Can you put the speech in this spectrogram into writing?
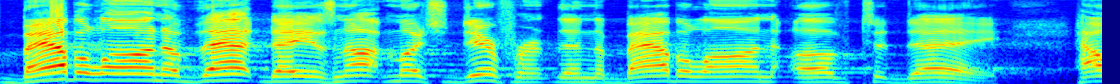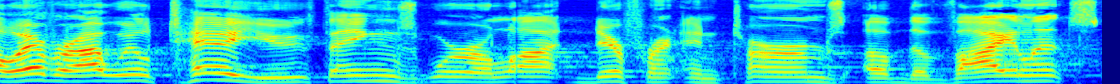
Babylon of that day is not much different than the Babylon of today. However, I will tell you, things were a lot different in terms of the violence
